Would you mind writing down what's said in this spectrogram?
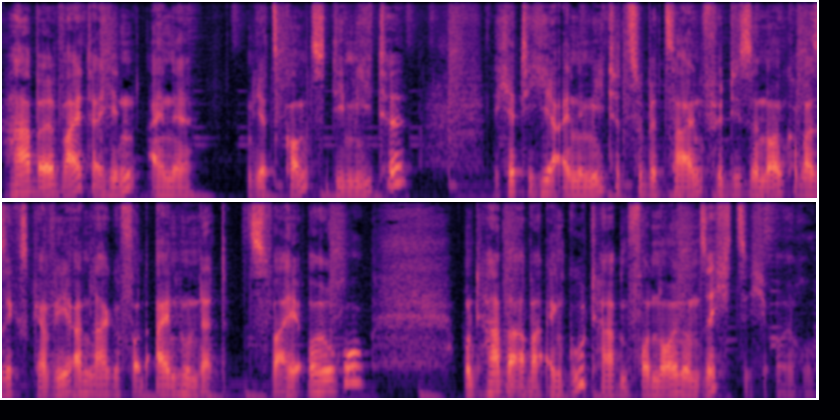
habe weiterhin eine, und jetzt kommt's, die Miete. Ich hätte hier eine Miete zu bezahlen für diese 9,6 kW Anlage von 102 Euro und habe aber ein Guthaben von 69 Euro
